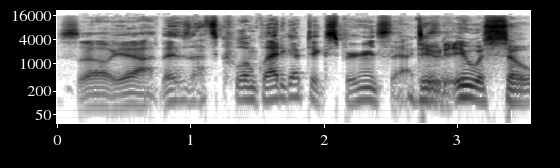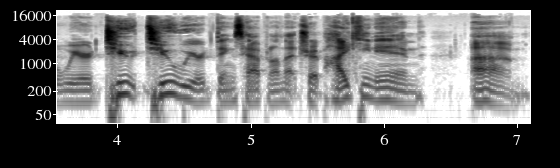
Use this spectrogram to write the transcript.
so yeah, that's, that's cool. I'm glad you got to experience that, Dude, it was so weird. Two two weird things happened on that trip. Hiking in, um,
